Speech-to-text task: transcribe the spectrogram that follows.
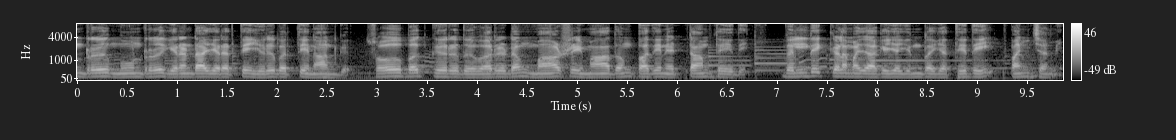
ஒன்று மூன்று இரண்டாயிரத்தி இருபத்தி நான்கு சோபக்கிருது வருடம் மாஷி மாதம் பதினெட்டாம் தேதி வெள்ளிக்கிழமையாகிய இன்றைய திதி பஞ்சமி.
